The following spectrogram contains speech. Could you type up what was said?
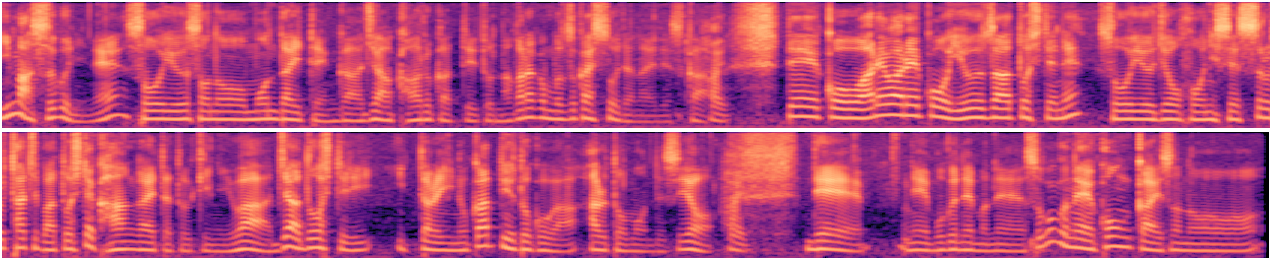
今すぐにね、そういうその問題点がじゃあ変わるかっていうとなかなか難しそうじゃないですか。はいでこう我々こうユーザーとしてね、そういう情報に接する立場として考えたときには、じゃあどうしていったらいいのかっていうところがあると思うんですよ。はいで、ね、僕でもね、すごくね、今回その、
